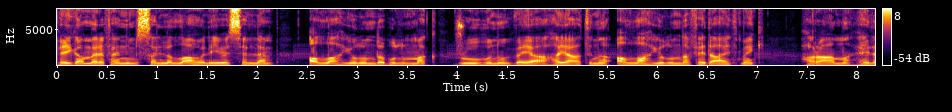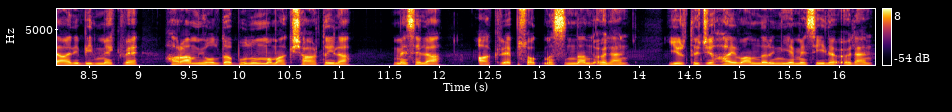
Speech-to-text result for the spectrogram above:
Peygamber Efendimiz sallallahu aleyhi ve sellem Allah yolunda bulunmak, ruhunu veya hayatını Allah yolunda feda etmek, haramı helali bilmek ve haram yolda bulunmamak şartıyla mesela akrep sokmasından ölen, yırtıcı hayvanların yemesiyle ölen,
